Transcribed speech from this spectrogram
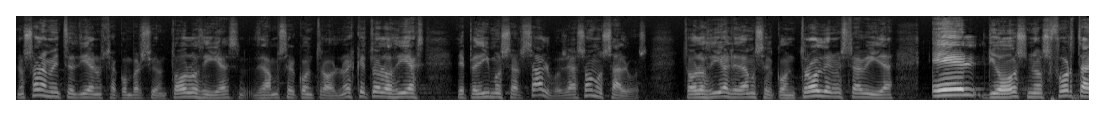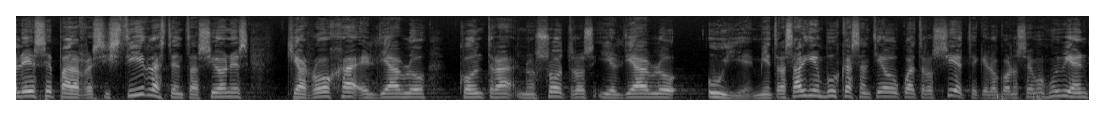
no solamente el día de nuestra conversión, todos los días le damos el control. No es que todos los días le pedimos ser salvos, ya somos salvos. Todos los días le damos el control de nuestra vida. Él, Dios, nos fortalece para resistir las tentaciones que arroja el diablo contra nosotros y el diablo huye. Mientras alguien busca Santiago 4.7, que lo conocemos muy bien,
